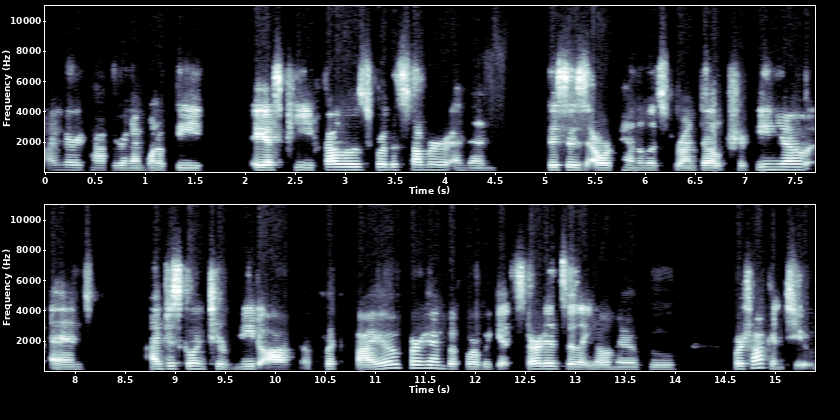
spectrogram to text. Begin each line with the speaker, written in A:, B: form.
A: I'm Mary Catherine. I'm one of the ASP fellows for the summer. And then this is our panelist, Rondell Trevino. And I'm just going to read off a quick bio for him before we get started so that y'all know who we're talking to.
